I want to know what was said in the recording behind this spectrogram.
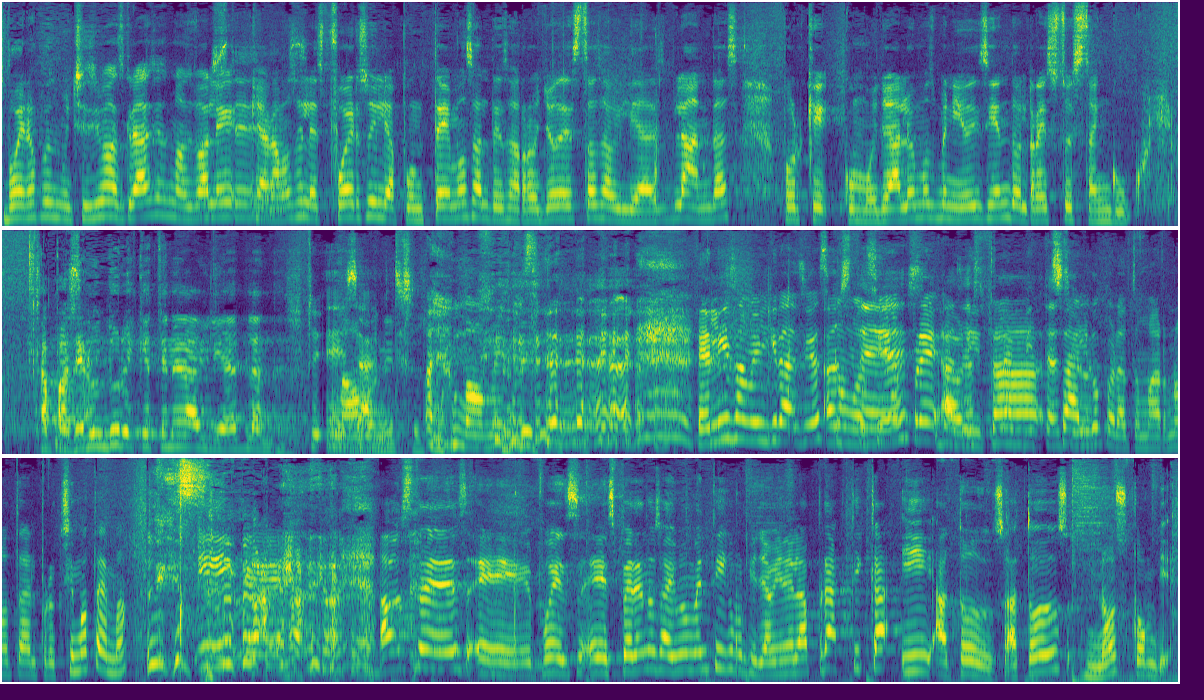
Bueno, pues muchísimas gracias. Más vale Ustedes. que hagamos el esfuerzo y le apuntemos al desarrollo de estas habilidades blandas, porque como ya lo hemos venido diciendo, el resto está en Google. Ah, Para ser un duro hay que tener habilidades blandas. Sí, más, o menos. Más o menos. Elisa, mil gracias. A como ustedes, siempre, ahorita invitación. salgo para tomar nota del próximo tema. Y eh, a ustedes, eh, pues espérenos ahí un momentico porque ya viene la práctica y a todos, a todos nos conviene.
